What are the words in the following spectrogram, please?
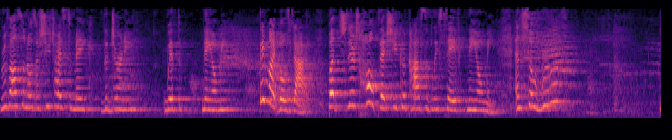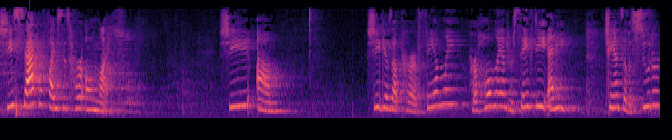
Ruth also knows if she tries to make the journey with Naomi, they might both die. But there's hope that she could possibly save Naomi. And so Ruth, she sacrifices her own life. She, um, she gives up her family, her homeland, her safety, any chance of a suitor.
